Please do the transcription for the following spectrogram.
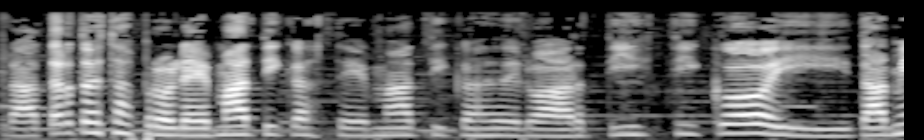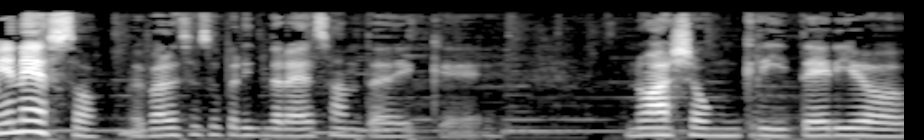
tratar todas estas problemáticas temáticas de lo artístico y también eso, me parece súper interesante de que no haya un criterio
